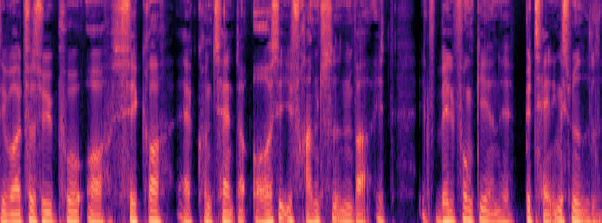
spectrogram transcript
Det var et forsøg på at sikre, at kontanter også i fremtiden var et, et velfungerende betalingsmiddel.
